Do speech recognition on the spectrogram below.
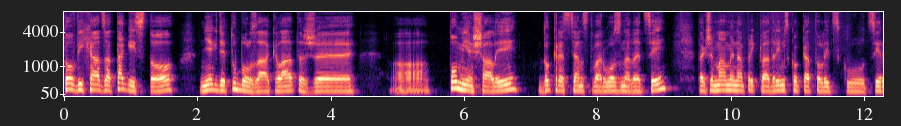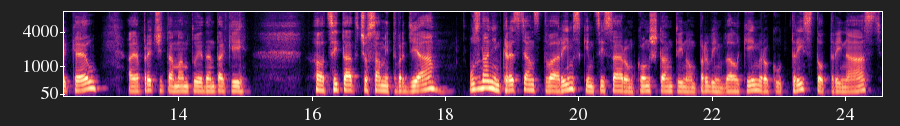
to vychádza takisto. Niekde tu bol základ, že pomiešali do kresťanstva rôzne veci. Takže máme napríklad rímskokatolickú církev a ja prečítam, mám tu jeden taký citát, čo sami tvrdia. Uznaním kresťanstva rímským cisárom Konštantínom I. Veľkým roku 313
